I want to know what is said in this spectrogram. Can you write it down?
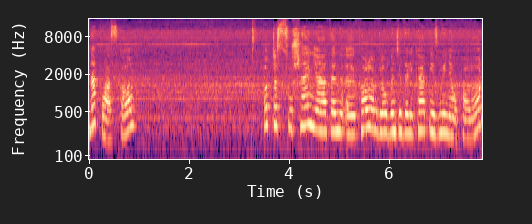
na płasko. Podczas suszenia ten y, kolor glow będzie delikatnie zmieniał kolor.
